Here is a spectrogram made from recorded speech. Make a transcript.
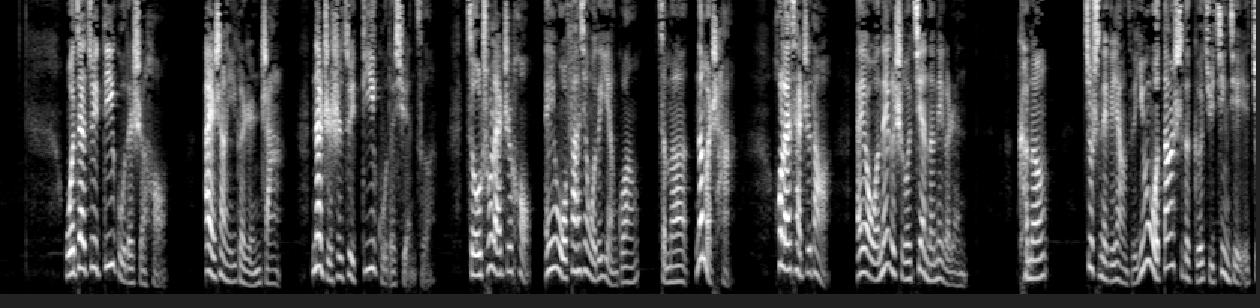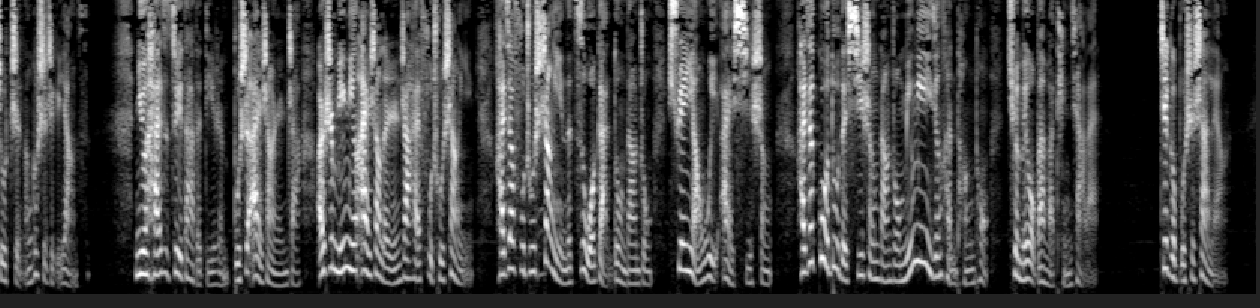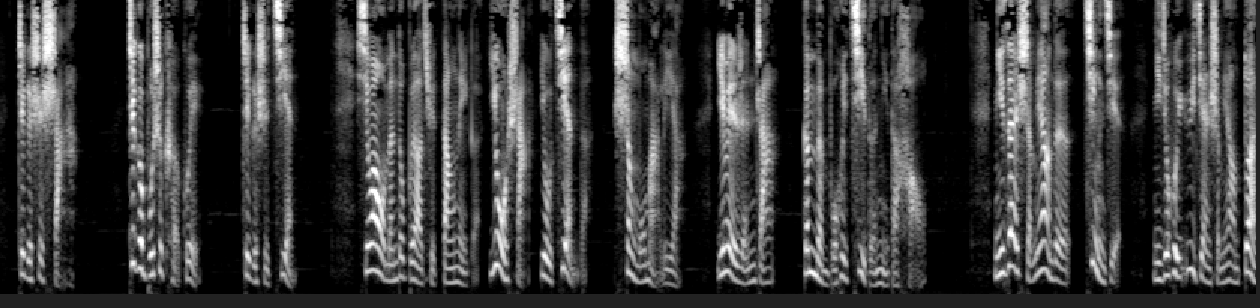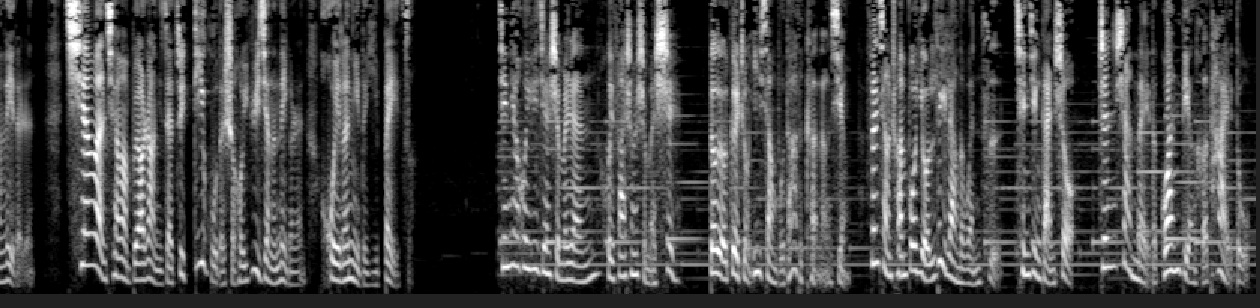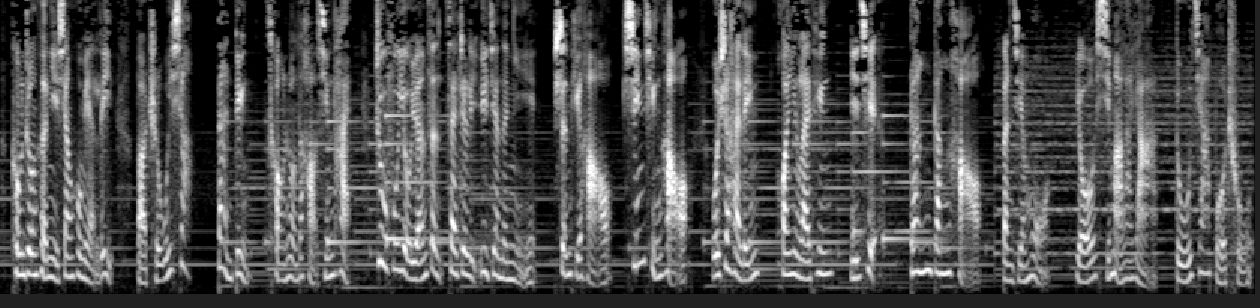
我在最低谷的时候，爱上一个人渣，那只是最低谷的选择。走出来之后，哎，我发现我的眼光怎么那么差？后来才知道，哎呦，我那个时候见的那个人，可能就是那个样子，因为我当时的格局境界也就只能够是这个样子。女孩子最大的敌人不是爱上人渣，而是明明爱上了人渣还付出上瘾，还在付出上瘾的自我感动当中宣扬为爱牺牲，还在过度的牺牲当中，明明已经很疼痛，却没有办法停下来。这个不是善良，这个是傻，这个不是可贵，这个是贱。希望我们都不要去当那个又傻又贱的圣母玛利亚，因为人渣根本不会记得你的好。你在什么样的境界，你就会遇见什么样段位的人。千万千万不要让你在最低谷的时候遇见的那个人毁了你的一辈子。今天会遇见什么人，会发生什么事，都有各种意想不到的可能性。分享传播有力量的文字，亲近感受真善美的观点和态度。空中和你相互勉励，保持微笑、淡定、从容的好心态。祝福有缘分在这里遇见的你，身体好，心情好。我是海林，欢迎来听，一切刚刚好。本节目由喜马拉雅独家播出。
